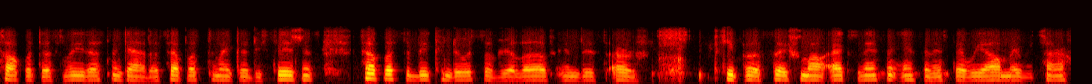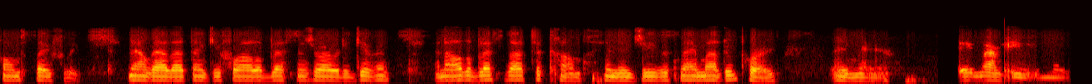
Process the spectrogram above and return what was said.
talk with us, lead us, and guide us. Help us to make good decisions. Help us to be conduits of your love in this earth. Keep us safe from all accidents and incidents that we all may return home safely. Now, God, I thank you for all the blessings you already given and all the blessings are to come. And in Jesus' name I do pray. Amen. Amen. Amen.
